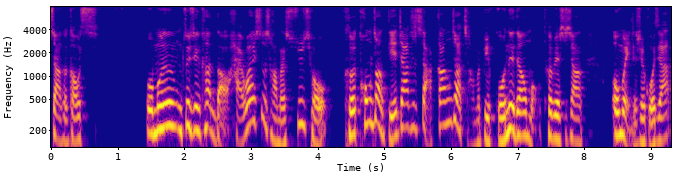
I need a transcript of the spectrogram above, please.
价格高企，我们最近看到海外市场的需求和通胀叠加之下，钢价涨得比国内都要猛，特别是像欧美这些国家，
